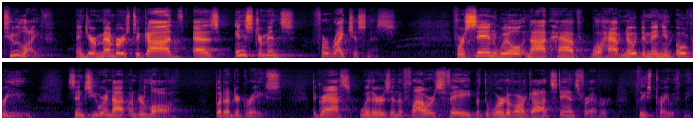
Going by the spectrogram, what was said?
to life, and your members to God as instruments for righteousness. For sin will not have will have no dominion over you, since you are not under law, but under grace. The grass withers and the flowers fade, but the word of our God stands forever. Please pray with me.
